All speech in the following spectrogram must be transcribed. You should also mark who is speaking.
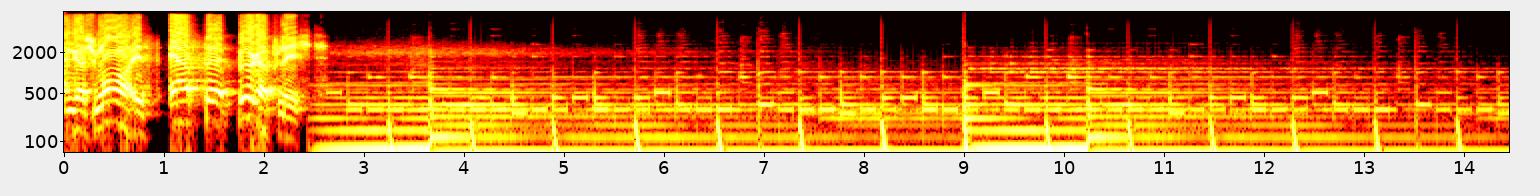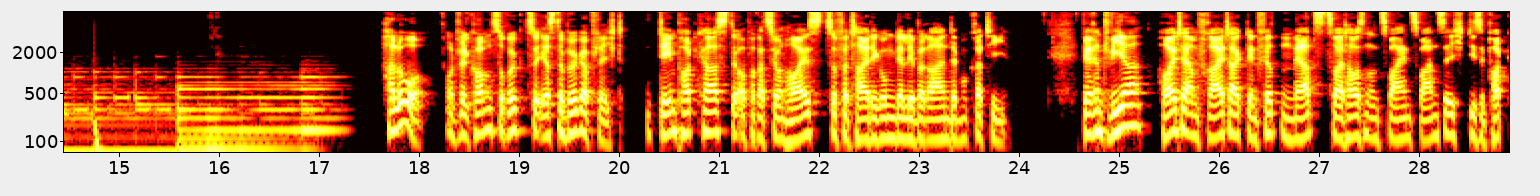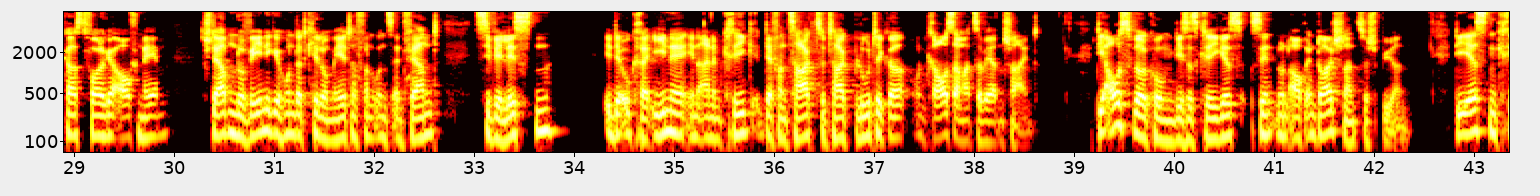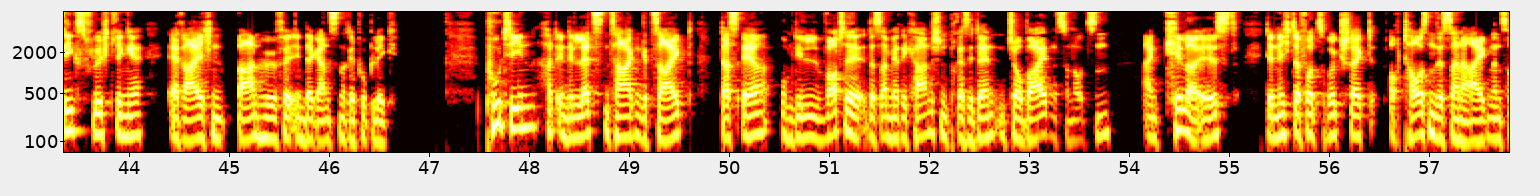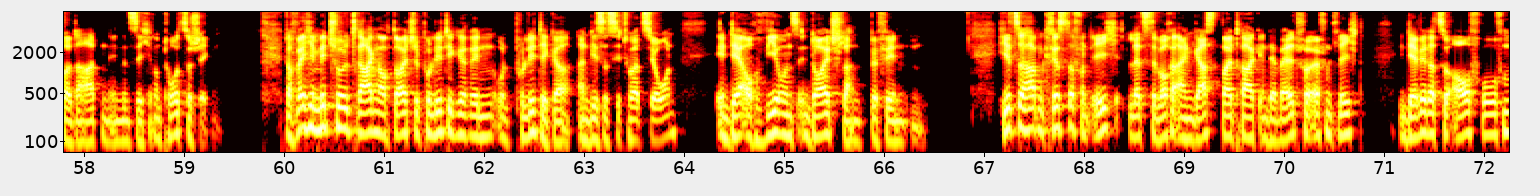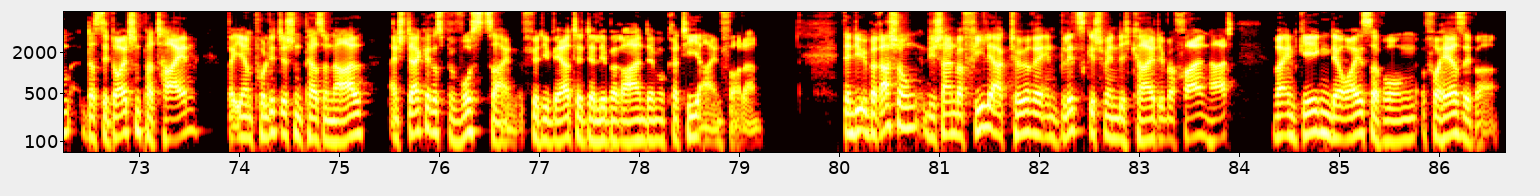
Speaker 1: Engagement ist erste Bürgerpflicht.
Speaker 2: Hallo und willkommen zurück zu Erster Bürgerpflicht, dem Podcast der Operation Heuss zur Verteidigung der liberalen Demokratie. Während wir heute am Freitag, den 4. März 2022, diese Podcast-Folge aufnehmen, sterben nur wenige hundert Kilometer von uns entfernt Zivilisten in der Ukraine in einem Krieg, der von Tag zu Tag blutiger und grausamer zu werden scheint. Die Auswirkungen dieses Krieges sind nun auch in Deutschland zu spüren. Die ersten Kriegsflüchtlinge erreichen Bahnhöfe in der ganzen Republik. Putin hat in den letzten Tagen gezeigt, dass er, um die Worte des amerikanischen Präsidenten Joe Biden zu nutzen, ein Killer ist, der nicht davor zurückschreckt, auch Tausende seiner eigenen Soldaten in den sicheren Tod zu schicken. Doch welche Mitschuld tragen auch deutsche Politikerinnen und Politiker an dieser Situation, in der auch wir uns in Deutschland befinden? Hierzu haben Christoph und ich letzte Woche einen Gastbeitrag in der Welt veröffentlicht, in der wir dazu aufrufen, dass die deutschen Parteien bei ihrem politischen Personal ein stärkeres Bewusstsein für die Werte der liberalen Demokratie einfordern. Denn die Überraschung, die scheinbar viele Akteure in Blitzgeschwindigkeit überfallen hat, war entgegen der Äußerung vorhersehbar.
